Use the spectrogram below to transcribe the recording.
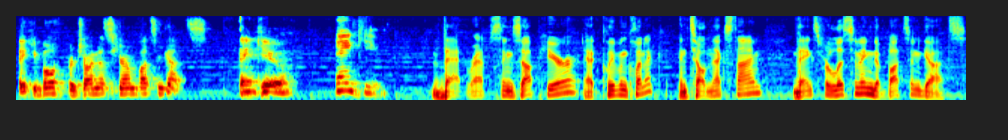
Thank you both for joining us here on Butts and Guts. Thank you. Thank you. That wraps things up here at Cleveland Clinic. Until next time, thanks for listening to Butts and Guts.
